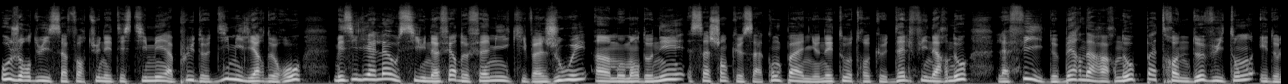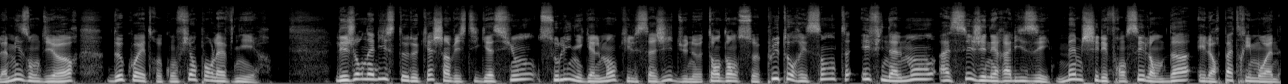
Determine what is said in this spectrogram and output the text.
Aujourd'hui, sa fortune est estimée à plus de 10 milliards d'euros, mais il y a là aussi une affaire de famille qui va jouer à un moment donné, sachant que sa compagne n'est autre que Delphine Arnaud, la fille de Bernard Arnaud, patronne de Vuitton et de la Maison Dior, de quoi être confiant pour l'avenir. Les journalistes de Cache Investigation soulignent également qu'il s'agit d'une tendance plutôt récente et finalement assez généralisée, même chez les Français lambda et leur patrimoine.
